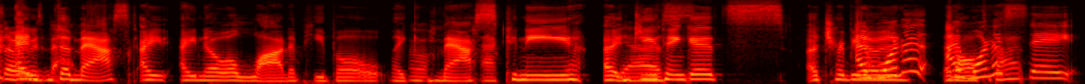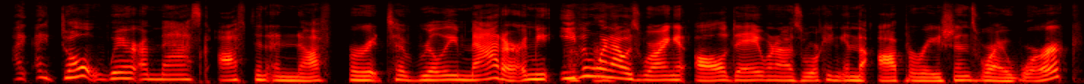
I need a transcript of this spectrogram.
So and the mask. I I know a lot of people like Ugh, maskne. Uh, Do you think it's attributed? I want to. I want to say I, I don't wear a mask often enough for it to really matter. I mean, even Okay. when I was wearing it all day, when I was working in the operations where I work,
